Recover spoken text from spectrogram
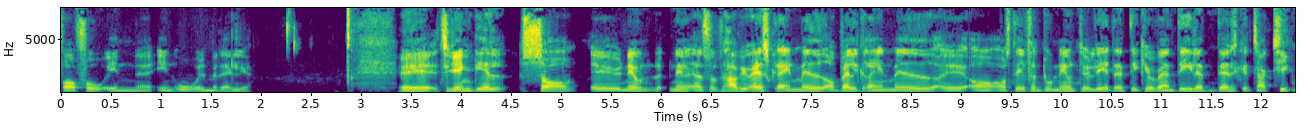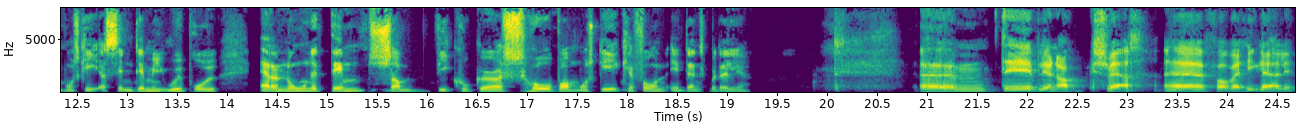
for at få en, en OL-medalje. Øh, til gengæld så øh, nævn, nævn, altså, har vi jo Askren med og Valgren med, øh, og, og Stefan, du nævnte jo lidt, at det kan jo være en del af den danske taktik måske at sende dem i udbrud. Er der nogen af dem, som vi kunne gøre os håb om måske kan få en, en dansk medalje? Øhm, det bliver nok svært, øh, for at være helt ærlig,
